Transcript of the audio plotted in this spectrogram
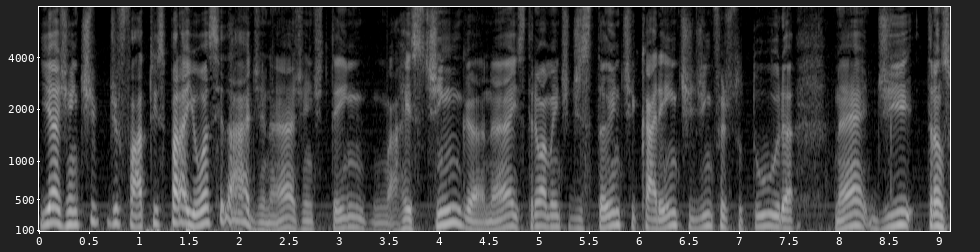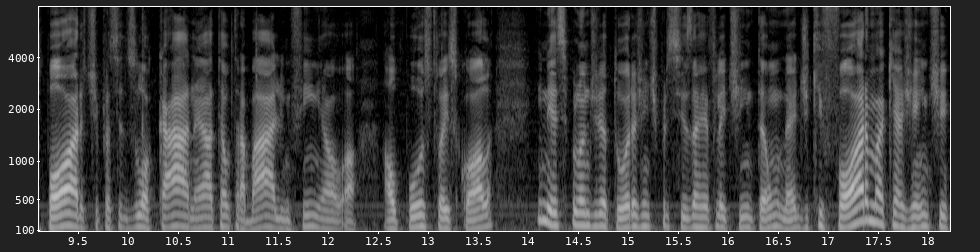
e a gente de fato espraiou a cidade, né? A gente tem uma restinga, né, extremamente distante, carente de infraestrutura, né, de transporte para se deslocar, né, até o trabalho, enfim, ao, ao, ao posto, à escola. E nesse plano diretor a gente precisa refletir então, né, de que forma que a gente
